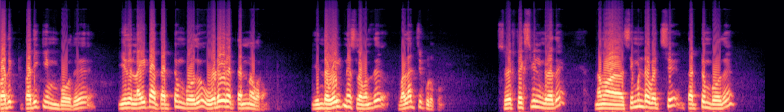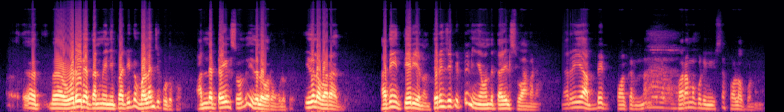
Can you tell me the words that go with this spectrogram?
பதுக் பதிக்கும் போது இது லைட்டாக தட்டும் போது உடையிற தன்மை வரும். இந்த ஒயிட்னஸில் வந்து வளர்ச்சி கொடுக்கும். ஃப்ளெக்சிபிள்ங்கிறது நம்ம சிமெண்ட்டை வச்சு தட்டும் போது உடையிற தன்மையை நிப்பாட்டிட்டு வளைஞ்சு கொடுக்கும். அந்த டைல்ஸ் வந்து இதில் வரும் உங்களுக்கு. இதில் வராது. அதையும் தெரியணும். தெரிஞ்சுக்கிட்டு நீங்கள் வந்து டைல்ஸ் வாங்கணும். நிறைய அப்டேட் பார்க்குறேன்னா பரமக்குடி வியூஸை ஃபாலோ பண்ணுங்கள்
